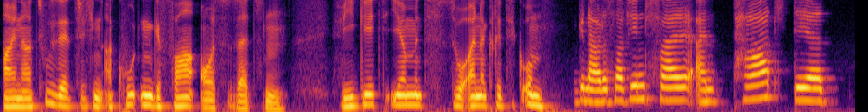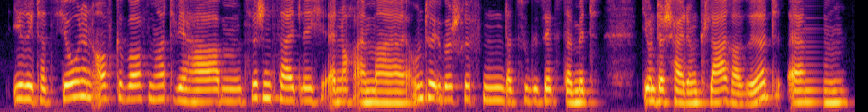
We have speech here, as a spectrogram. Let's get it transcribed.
einer zusätzlichen akuten Gefahr aussetzen. Wie geht ihr mit so einer Kritik um? Genau, das war auf jeden Fall ein Part, der Irritationen aufgeworfen hat. Wir haben zwischenzeitlich äh, noch einmal Unterüberschriften dazu gesetzt, damit die Unterscheidung klarer wird. Ähm,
